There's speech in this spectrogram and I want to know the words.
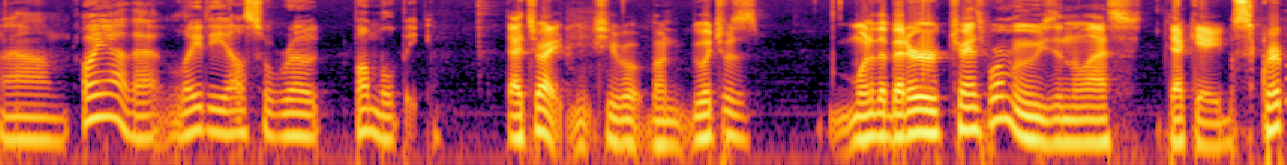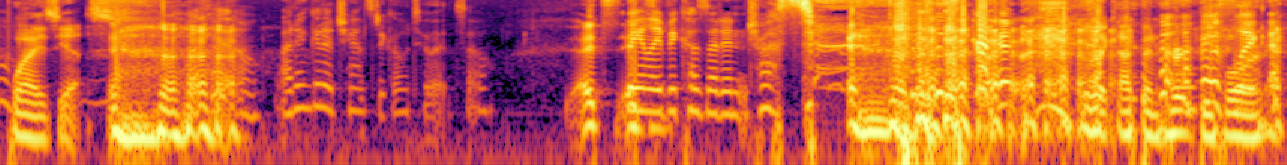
Um, oh yeah, that lady also wrote Bumblebee. That's right. She wrote, Bun- which was one of the better Transformer movies in the last decade. Script wise, yes. oh, I didn't get a chance to go to it, so It's, it's mainly because I didn't trust. I was like, I've been hurt I was before. like,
